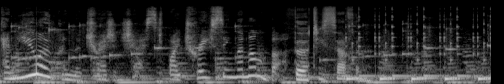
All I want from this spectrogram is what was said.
Can you open the treasure chest by tracing the number? 37.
